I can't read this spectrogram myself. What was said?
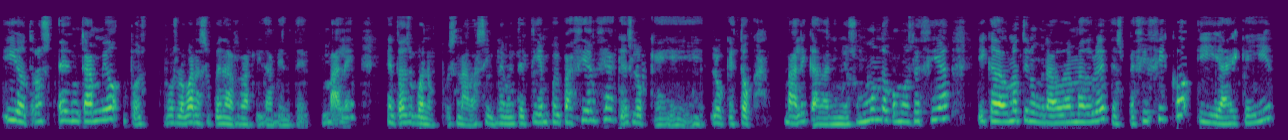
y otros, en cambio, pues, pues lo van a superar rápidamente, ¿vale? Entonces, bueno, pues nada, simplemente tiempo y paciencia, que es lo que, lo que toca, ¿vale? Cada niño es un mundo, como os decía, y cada uno tiene un grado de madurez específico y hay que ir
